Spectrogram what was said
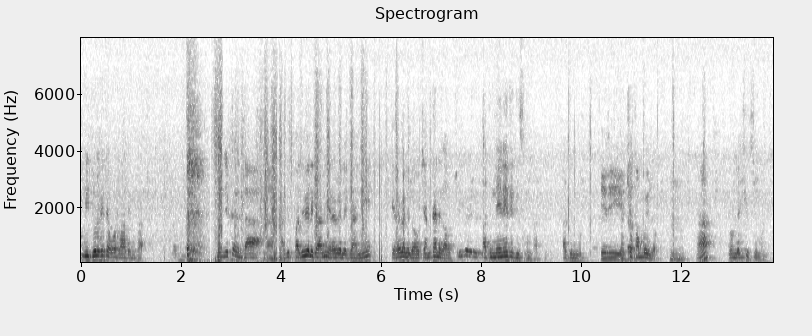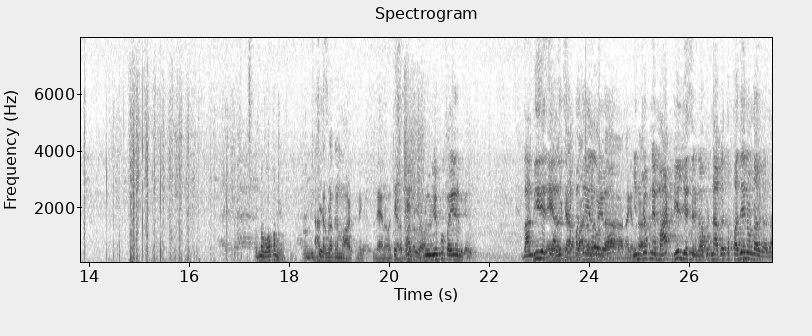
నీ జోలికైతే ఎవరు రాదు ఇంకా? నేను చెప్పేది అది పదివేలు కానీ ఇరవై వేలు కానీ ఇరవై వేలు కావచ్చు ఎంతైనా కావచ్చు. అది నేనైతే తీసుకుంటాను అది లక్ష తొంభైలో? రెండు లక్షలు ఇచ్చేయమని. ఉన్న ఓపెన్ చెప్పండి రెండు ఇచ్చేసి. ఇంకా. నేను చాలా బాధల్లో నువ్వు. చెప్పు దాన్ని తీసేసి అది వచ్చిన ఇన్ని చెప్పు నేను మాట డీల్ చేశాను కాబట్టి నాకు ఎంత పదిహేను ఉండాలి కదా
